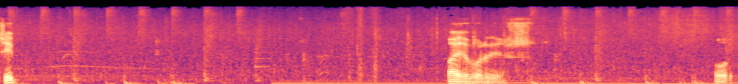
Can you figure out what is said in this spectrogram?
Sí. Vaya por Dios. Joder.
